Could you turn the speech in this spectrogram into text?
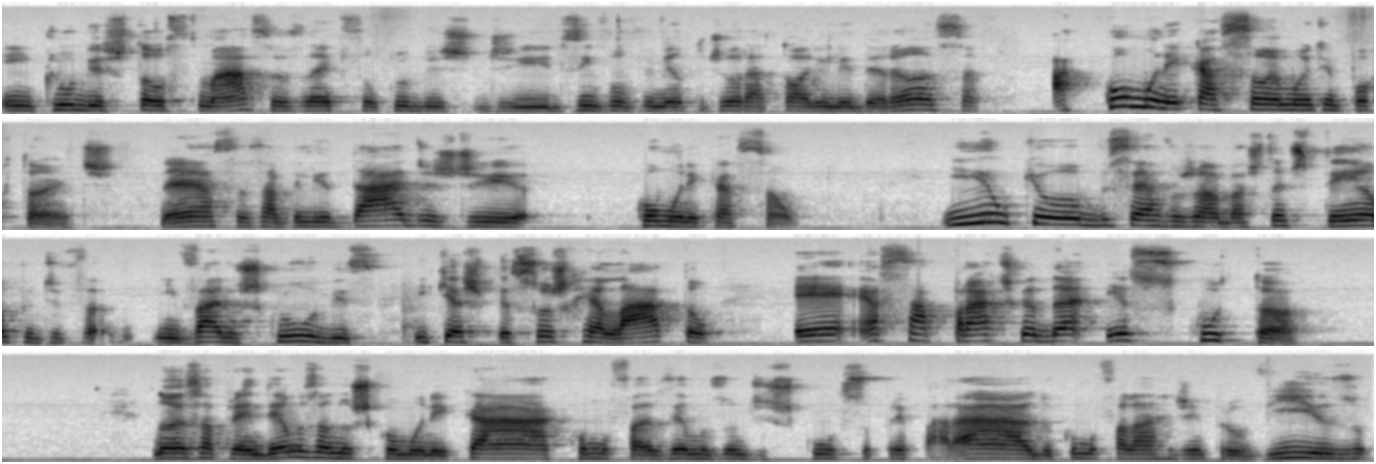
em clubes Toastmasters, né, que são clubes de desenvolvimento de oratória e liderança, a comunicação é muito importante, né? essas habilidades de comunicação. E o que eu observo já há bastante tempo de, em vários clubes e que as pessoas relatam é essa prática da escuta. Nós aprendemos a nos comunicar, como fazemos um discurso preparado, como falar de improviso,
